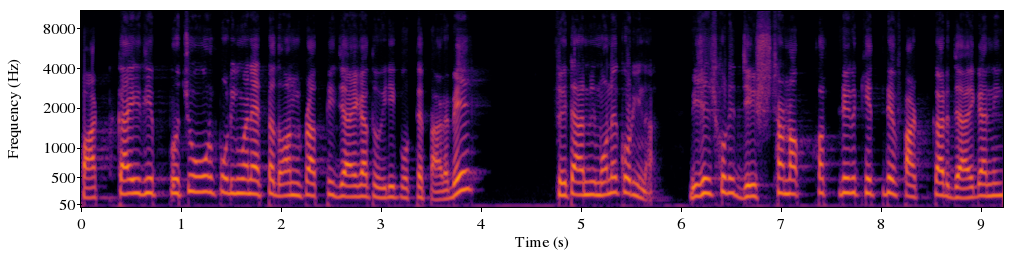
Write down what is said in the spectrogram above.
পাটকায় যে প্রচুর পরিমাণে একটা ধন প্রাপ্তির জায়গা তৈরি করতে পারবে, সেটা আমি মনে করি না। বিশেষ করে জ্যেষ্ঠা নক্ষত্রের ক্ষেত্রে ফাটকার জায়গা নেই।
